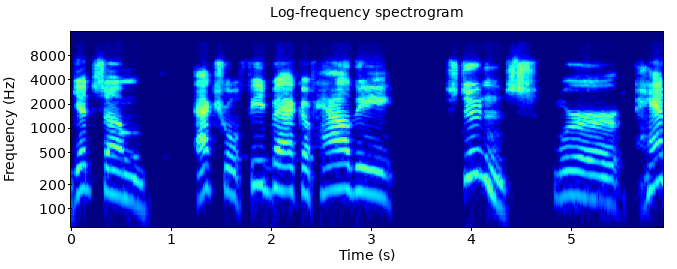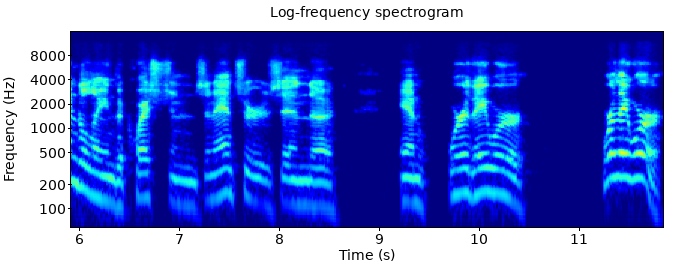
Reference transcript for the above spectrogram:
get some actual feedback of how the students were handling the questions and answers and uh, and where they were where they were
